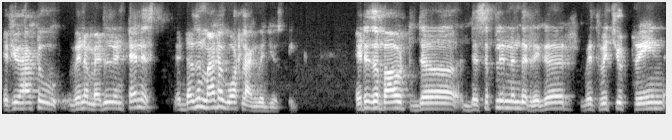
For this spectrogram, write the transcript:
If you have to win a medal in tennis, it doesn't matter what language you speak. It is about the discipline and the rigor with which you train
